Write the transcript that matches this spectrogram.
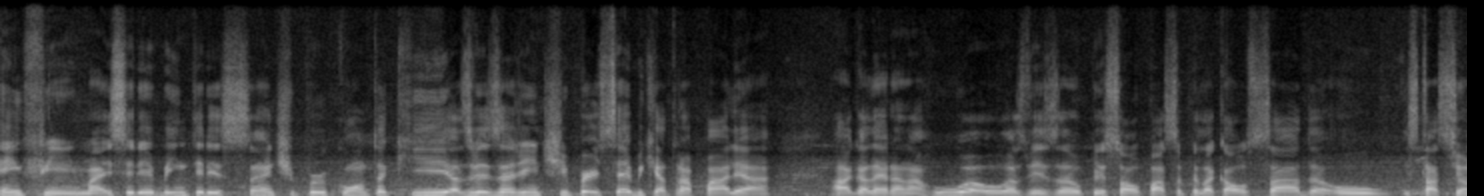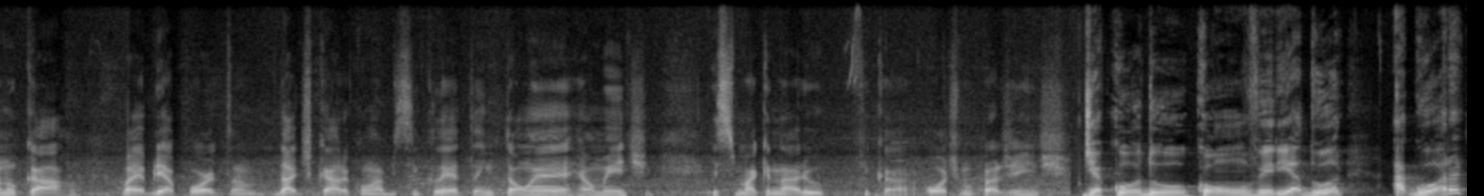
Enfim, mas seria bem interessante por conta que às vezes a gente percebe que atrapalha a galera na rua, ou às vezes o pessoal passa pela calçada, ou estaciona o carro, vai abrir a porta, dá de cara com a bicicleta. Então é realmente esse maquinário fica ótimo para a gente. De acordo com o vereador, Agora,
